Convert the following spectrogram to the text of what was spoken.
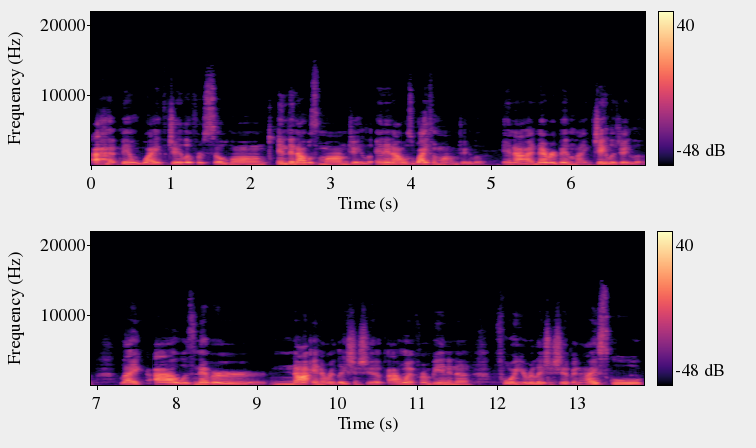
I had been wife Jaelah for so long, and then I was mom Jaelah, and then I was wife and mom Jaelah, and I had never been like Jaelah Jaelah. Like I was never not in a relationship. I went from being in a four year relationship in high school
